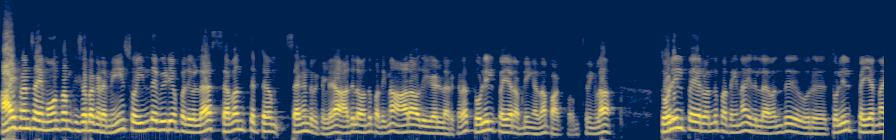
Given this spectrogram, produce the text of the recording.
ஹாய் ஃப்ரெண்ட்ஸ் ஐ மோன் ஃப்ரம் கிஷோப் அகாடமி ஸோ இந்த வீடியோ பதிவில் செவன்த் டேர்ம் செகண்ட் இருக்கு இல்லையா? அதில் வந்து பார்த்தீங்கன்னா ஆறாவது ஏழில் இருக்கிற தொழில் பெயர் அப்படிங்கிறதான் பார்க்க போகிறோம் சரிங்களா? தொழில் பெயர் வந்து பார்த்தீங்கன்னா இதில் வந்து ஒரு தொழில் பெயர்னா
